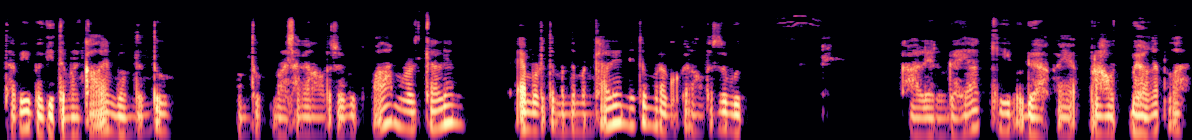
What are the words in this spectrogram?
Tapi bagi teman kalian belum tentu untuk merasakan hal tersebut. Malah menurut kalian eh menurut teman-teman kalian itu meragukan hal tersebut. Kalian udah yakin udah kayak proud banget lah.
